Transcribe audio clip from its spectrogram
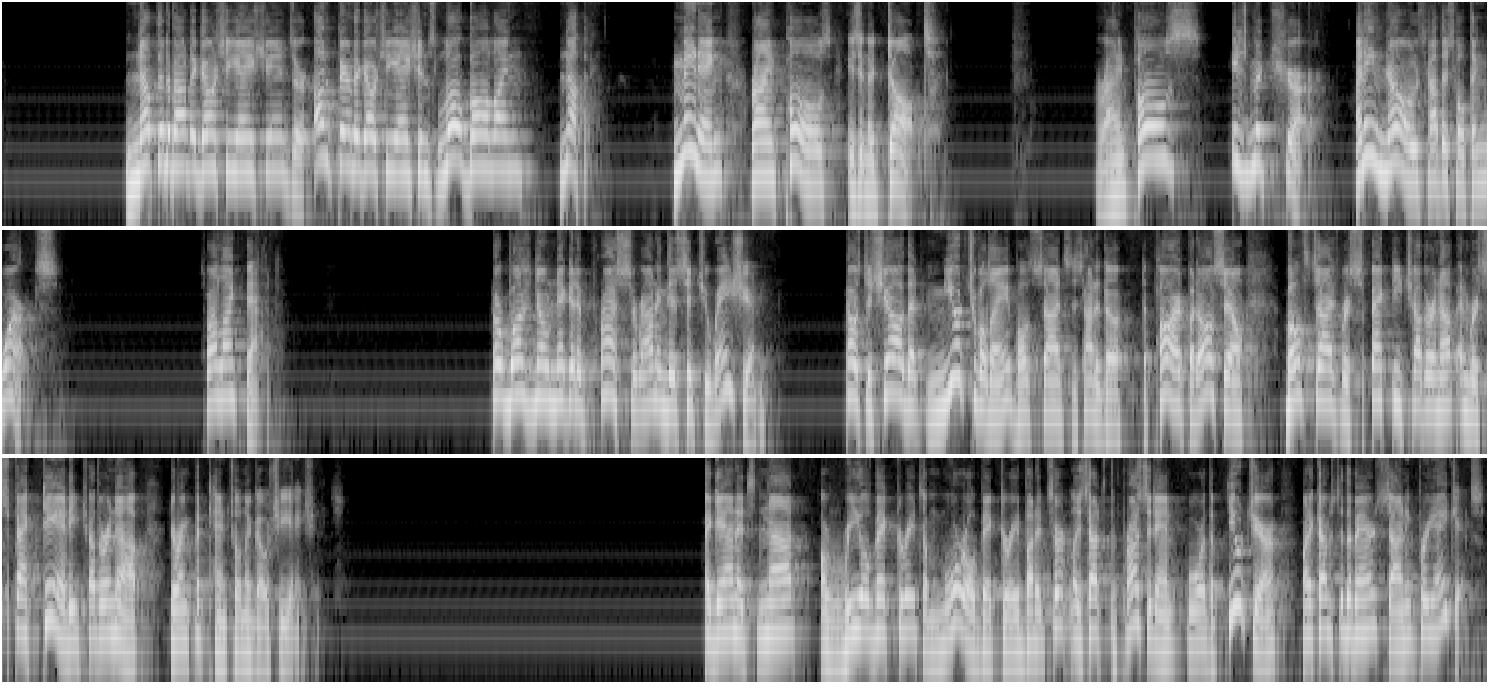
Nothing about negotiations or unfair negotiations, lowballing, nothing. Meaning, Ryan Poles is an adult. Ryan Poles is mature, and he knows how this whole thing works. So I like that. There was no negative press surrounding this situation. It was to show that mutually both sides decided to depart, but also both sides respect each other enough and respected each other enough during potential negotiations. Again, it's not a real victory, it's a moral victory, but it certainly sets the precedent for the future when it comes to the Bears signing free agents.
